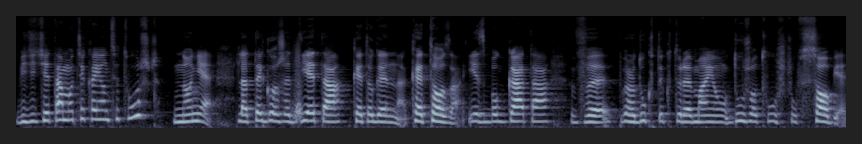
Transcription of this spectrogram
Widzicie tam ociekający tłuszcz? No nie, dlatego że dieta ketogenna, ketoza jest bogata w produkty, które mają dużo tłuszczu w sobie.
